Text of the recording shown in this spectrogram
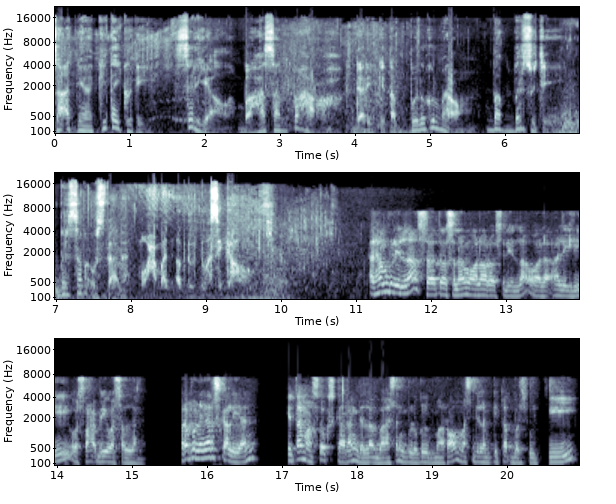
Saatnya kita ikuti serial bahasan Toharoh dari Kitab Bulughul Maram Bab Bersuci bersama Ustaz Muhammad Abdul Tuasikal. Alhamdulillah, salatu wassalamu ala rasulillah wa ala alihi wa sahbihi wasallam. Para pendengar sekalian, kita masuk sekarang dalam bahasan Bulughul Maram, masih dalam kitab bersuci.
